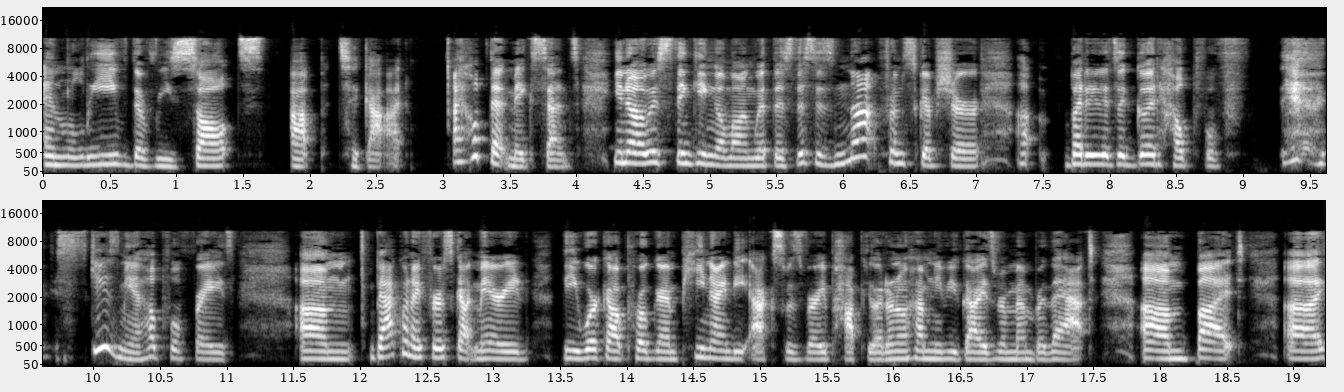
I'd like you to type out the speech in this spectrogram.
and leave the results up to god. I hope that makes sense. You know, I was thinking along with this, this is not from scripture, uh, but it is a good, helpful excuse me, a helpful phrase. Um, back when I first got married, the workout program P90X was very popular. I don't know how many of you guys remember that. Um, but uh,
